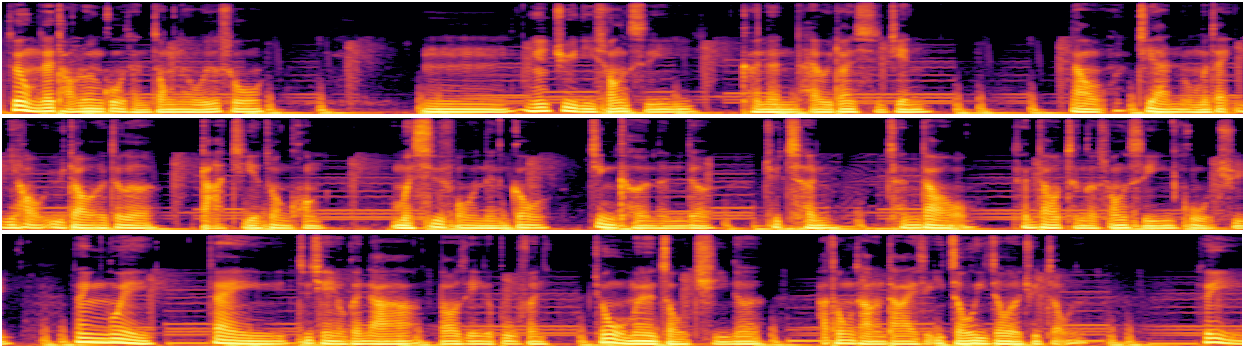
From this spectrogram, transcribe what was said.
所以我们在讨论过程中呢，我就说，嗯，因为距离双十一可能还有一段时间。那既然我们在一号遇到了这个打击的状况，我们是否能够尽可能的去撑，撑到撑到整个双十一过去？那因为在之前有跟大家报这一个部分，就我们的走期呢，它通常大概是一周一周的去走的，所以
